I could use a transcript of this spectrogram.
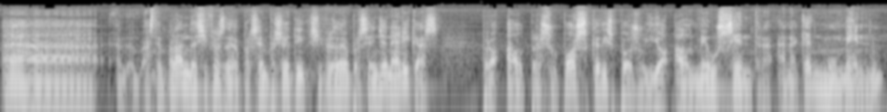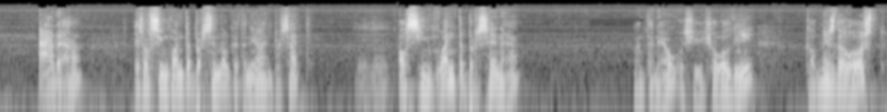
Eh, estem parlant de xifres de 10%, per això dic, xifres de 10% genèriques, però el pressupost que disposo jo al meu centre en aquest moment, ara, és el 50% del que tenia l'any passat. El 50%, eh? M'enteneu? O sigui, això vol dir que el mes d'agost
